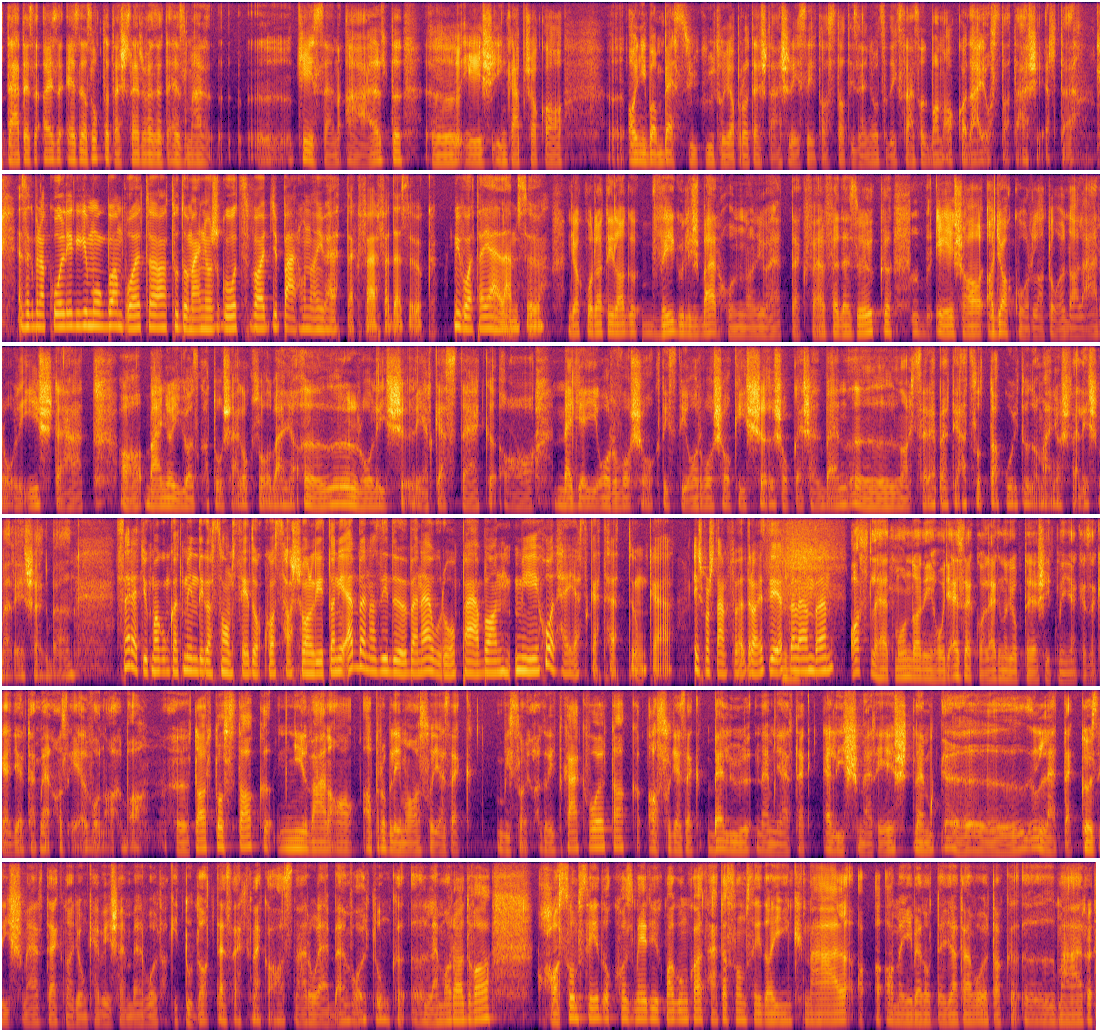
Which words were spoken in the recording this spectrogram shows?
Tehát ez, ez, ez az oktatás szervezet, ez már készen állt, és inkább csak a, annyiban beszűkült, hogy a protestáns részét azt a 18. században akadályoztatás érte. Ezekben a kollégiumokban volt a tudományos góc, vagy bárhonnan jöhettek felfedezők? Mi volt a jellemző? Gyakorlatilag végül is bárhonnan jöhettek felfedezők, és a, a gyakorlat oldaláról is, tehát a bányai igazgatóságoktól bányáról is érkeztek, a megyei orvosok, tiszti orvosok is sok esetben nagy szerepet játszottak új tudományos felismerésekben. Szeretjük magunkat mindig a szomszédokhoz hasonlítani. Ebben az időben Európában mi hol helyezkedhettünk el? És most nem földrajzi értelemben. Azt lehet mondani, hogy ezek a legnagyobb teljesítmények, ezek egyértelműen az élvonalba tartoztak. Nyilván a, a probléma az, hogy ezek viszonylag ritkák voltak. Az, hogy ezek belül nem nyertek elismerést, nem ö, lettek közismertek, nagyon kevés ember volt, aki tudott ezeknek a hasznáról, ebben voltunk lemaradva. Ha szomszédokhoz mérjük magunkat, hát a szomszédainknál, amennyiben ott egyáltalán voltak ö, már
